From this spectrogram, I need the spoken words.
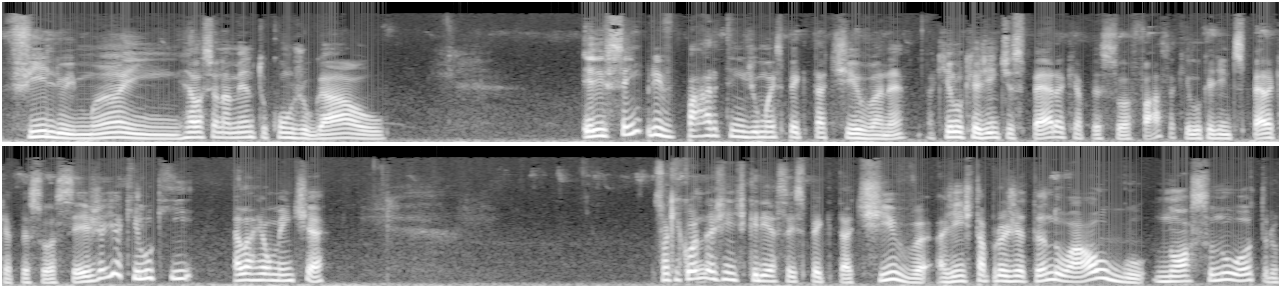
filho e mãe, relacionamento conjugal, eles sempre partem de uma expectativa, né? Aquilo que a gente espera que a pessoa faça, aquilo que a gente espera que a pessoa seja e aquilo que ela realmente é. Só que quando a gente cria essa expectativa, a gente está projetando algo nosso no outro.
